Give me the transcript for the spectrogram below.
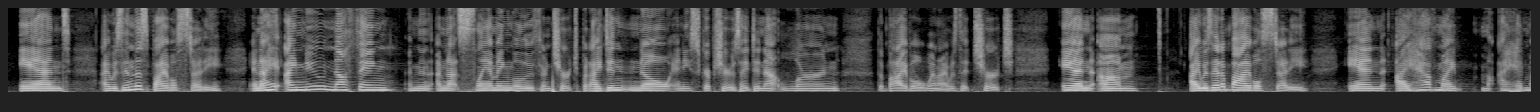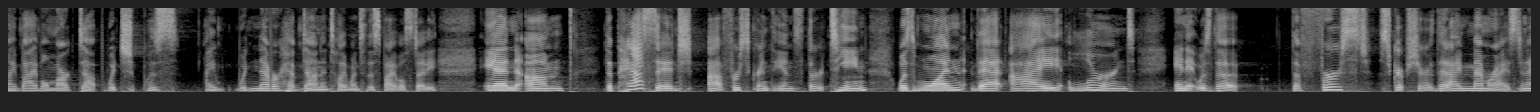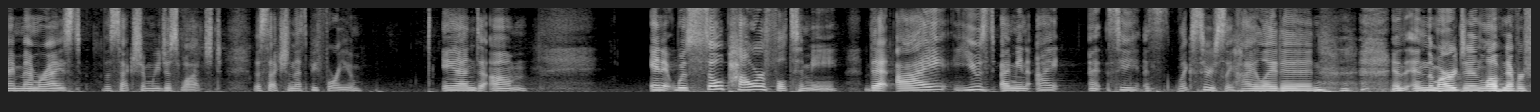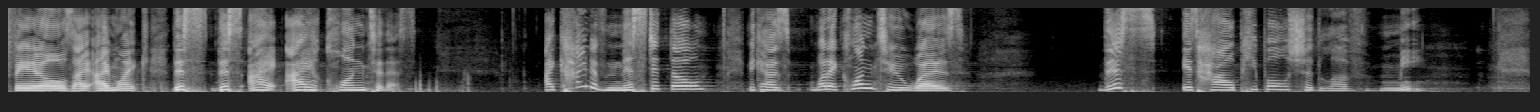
And I was in this Bible study. And I, I knew nothing. I mean, I'm not slamming the Lutheran church, but I didn't know any scriptures. I did not learn the Bible when I was at church. And um, I was at a Bible study. And I have my I had my Bible marked up, which was I would never have done until I went to this Bible study. And um, the passage, uh, 1 Corinthians 13, was one that I learned, and it was the, the first scripture that I memorized. And I memorized the section we just watched, the section that's before you. And, um, and it was so powerful to me that I used, I mean, I, see, it's like seriously highlighted in, in, the margin. Love never fails. I, I'm like this. This I I clung to this. I kind of missed it though, because what I clung to was this is how people should love me.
